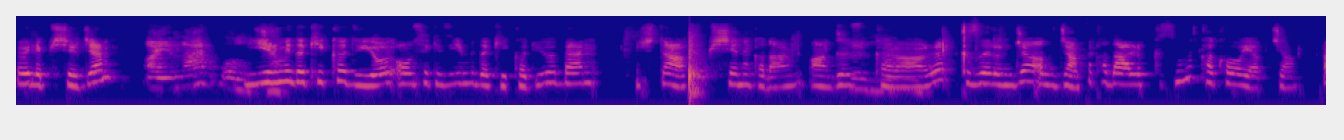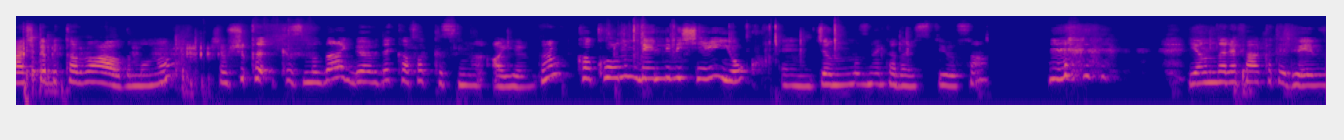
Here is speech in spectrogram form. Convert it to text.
öyle pişireceğim. Ayılar olacak. 20 dakika diyor. 18-20 dakika diyor. Ben işte artık pişene kadar aa, göz kararı kızarınca alacağım. Kadarlık kısmını kakao yapacağım. Başka bir kaba aldım onu. Şimdi şu kısmı da gövde kafa kısmını ayırdım. Kakaonun belli bir şeyi yok. E, canınız ne kadar istiyorsa. Yanımda refakat ediyor ev,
